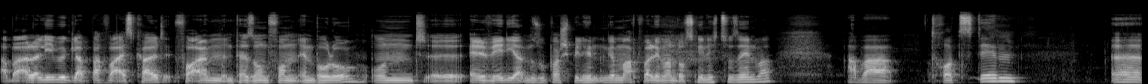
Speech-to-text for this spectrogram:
aber aller Liebe, Gladbach war eiskalt, vor allem in Person von Embolo und äh, LW, die hat ein super Spiel hinten gemacht, weil Lewandowski nicht zu sehen war. Aber trotzdem äh,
